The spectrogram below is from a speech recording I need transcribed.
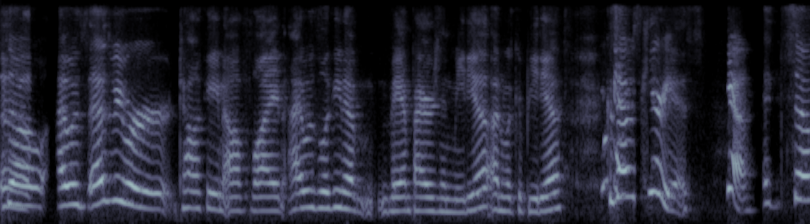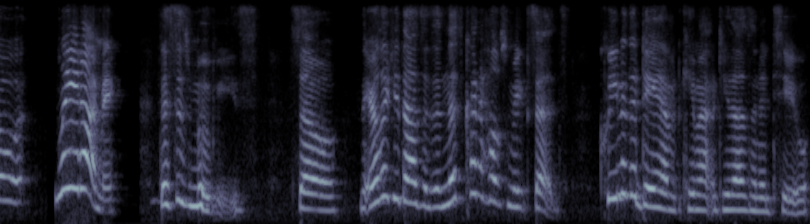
So uh, I was, as we were talking offline, I was looking up vampires in media on Wikipedia because I was curious. yeah, And so lay it on me. this is movies. So in the early 2000s, and this kind of helps make sense. Queen of the Damned came out in 2002.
